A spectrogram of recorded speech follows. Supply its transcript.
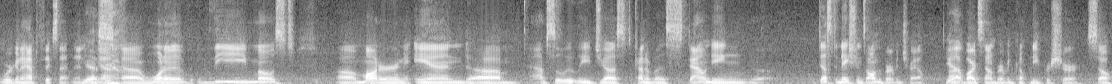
we're gonna have to fix that then. Yes. Yeah. Uh, one of the most uh, modern and um, absolutely just kind of astounding uh, destinations on the Bourbon Trail. Yeah. Uh, Bardstown Bourbon Company for sure. So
